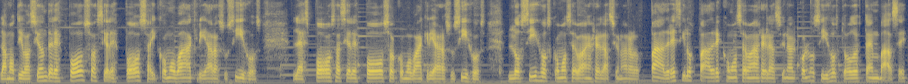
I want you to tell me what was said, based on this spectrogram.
La motivación del esposo hacia la esposa y cómo va a criar a sus hijos. La esposa hacia el esposo, cómo va a criar a sus hijos. Los hijos, cómo se van a relacionar a los padres. Y los padres, cómo se van a relacionar con los hijos. Todo está en base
